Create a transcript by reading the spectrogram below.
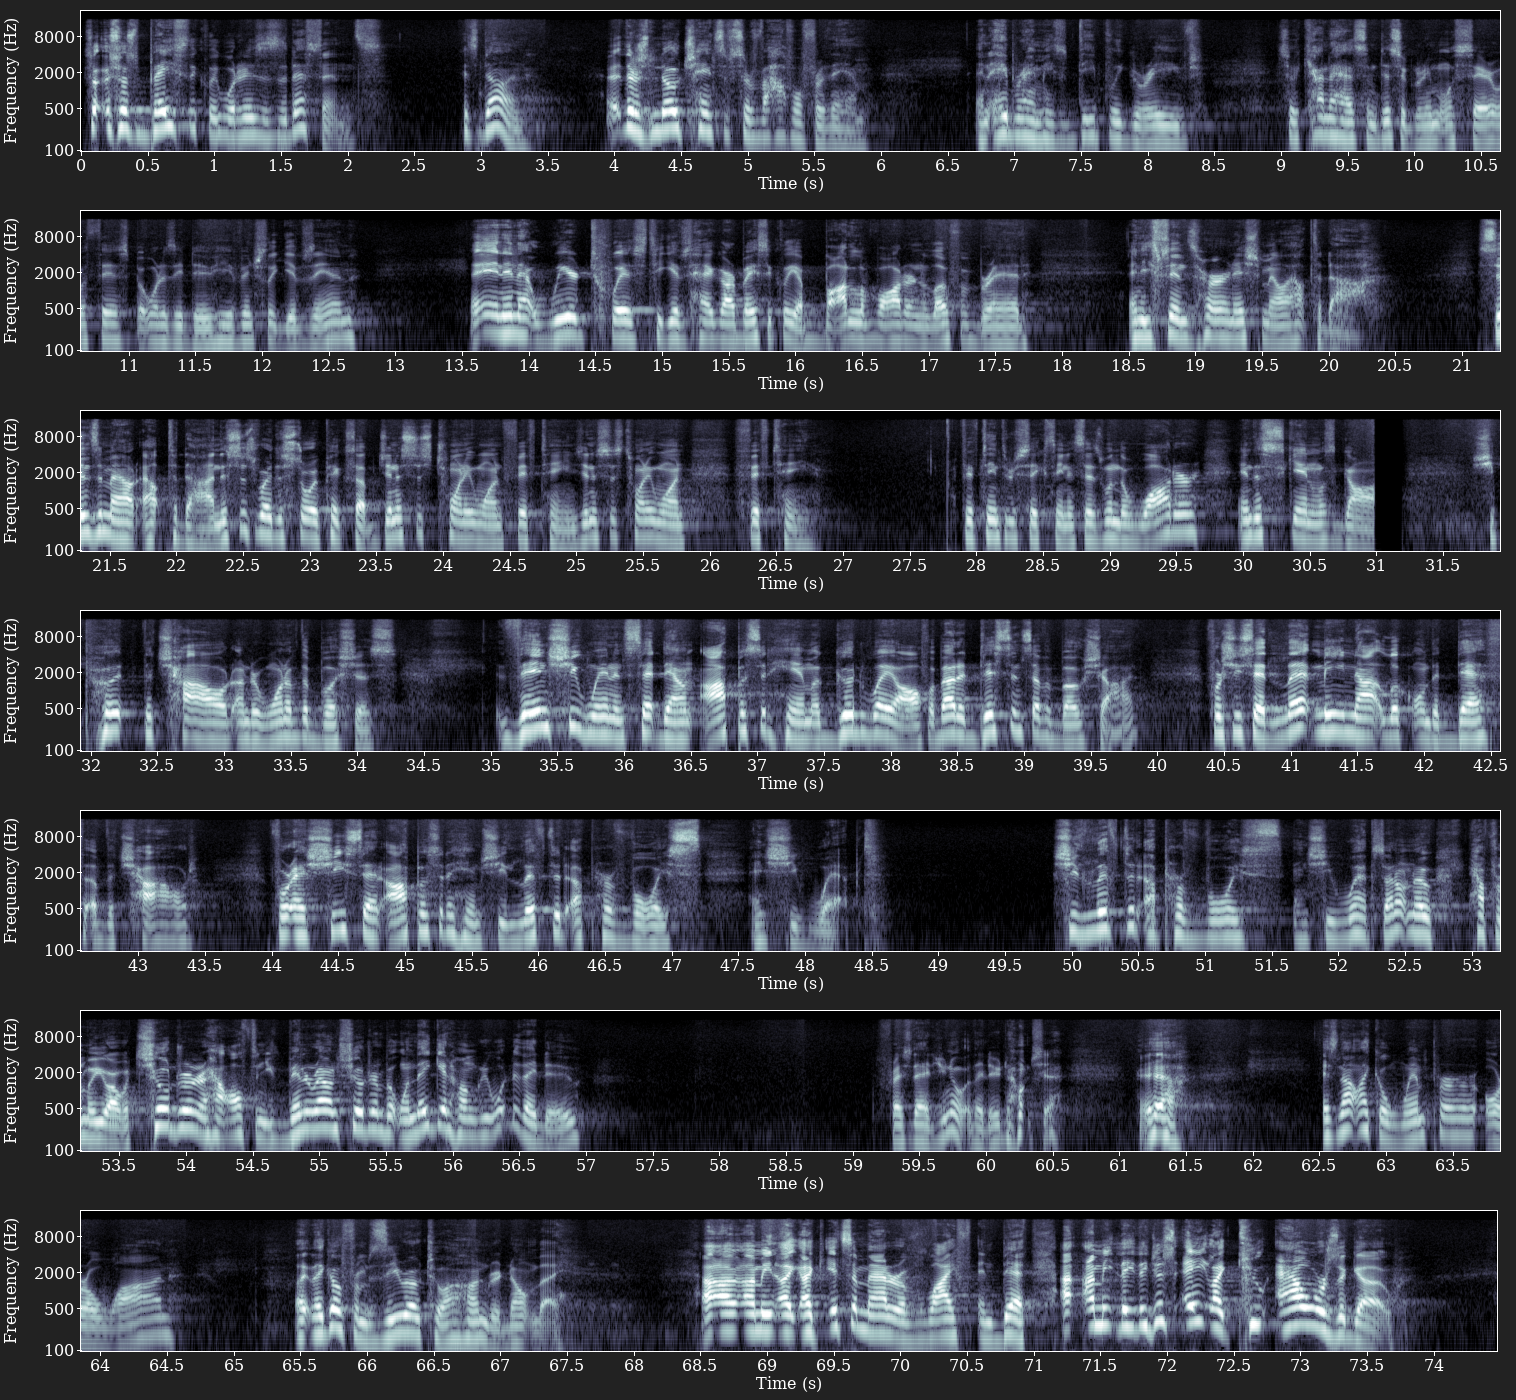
So, so it's basically what it is is a death sentence. It's done. There's no chance of survival for them. And Abraham, he's deeply grieved. So he kind of has some disagreement with Sarah with this, but what does he do? He eventually gives in. And in that weird twist, he gives Hagar basically a bottle of water and a loaf of bread, and he sends her and Ishmael out to die. Sends them out, out to die. And this is where the story picks up Genesis 21 15. Genesis 21 15. 15 through 16. It says, When the water in the skin was gone, she put the child under one of the bushes. Then she went and sat down opposite him, a good way off, about a distance of a bow shot. For she said, Let me not look on the death of the child. For as she sat opposite of him, she lifted up her voice and she wept. She lifted up her voice and she wept. So I don't know how familiar you are with children or how often you've been around children, but when they get hungry, what do they do? Fresh dad, you know what they do, don't you? Yeah. It's not like a whimper or a whine. Like they go from zero to a hundred, don't they? I, I mean, like, like, it's a matter of life and death. I, I mean, they, they just ate like two hours ago,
